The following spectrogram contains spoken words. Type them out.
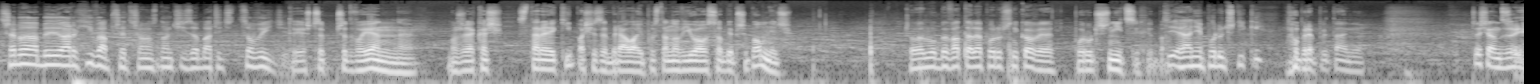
Trzeba by archiwa przetrząsnąć i zobaczyć, co wyjdzie. To jeszcze przedwojenne. Może jakaś stara ekipa się zebrała i postanowiła o sobie przypomnieć. Czołem obywatele porucznikowie. Porucznicy chyba. Ty, a nie poruczniki? Dobre pytanie. Cześć Andrzej.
